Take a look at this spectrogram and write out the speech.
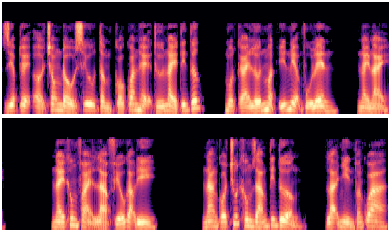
Diệp Tuệ ở trong đầu siêu tầm có quan hệ thứ này tin tức, một cái lớn mật ý niệm phù lên, này này, này không phải là phiếu gạo đi. Nàng có chút không dám tin tưởng, lại nhìn thoáng qua,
